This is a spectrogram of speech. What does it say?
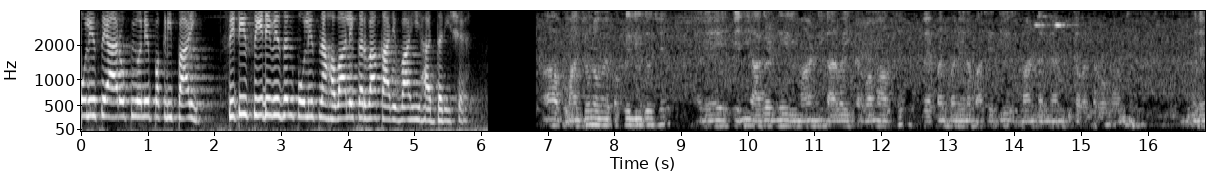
પોલીસે આરોપીઓને પકડી પાડી સિટી સી ડિવિઝન પોલીસના હવાલે કરવા કાર્યવાહી હાથ ધરી છે. પાંચોનો મેં પકડી લીધો છે. અને એની આગળની રિમાન્ડની કાર્યવાહી કરવામાં આવશે. વેપન પણ એના પાસેથી રિમાન્ડ દરમિયાન રિકવર કરવામાં આવશે. અને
